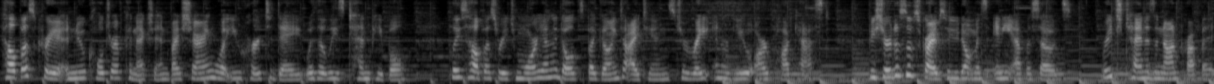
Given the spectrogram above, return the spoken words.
Help us create a new culture of connection by sharing what you heard today with at least 10 people. Please help us reach more young adults by going to iTunes to rate and review our podcast. Be sure to subscribe so you don't miss any episodes. Reach 10 is a nonprofit.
